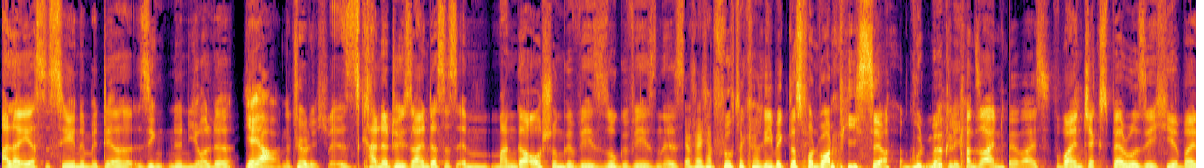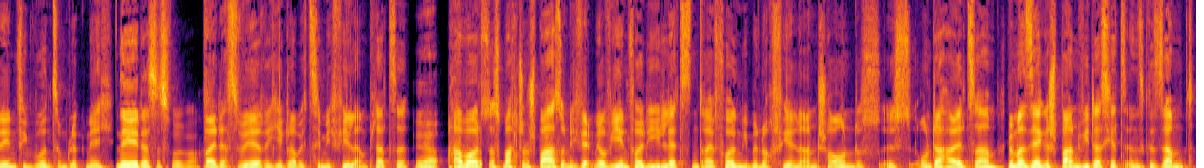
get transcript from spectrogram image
allererste Szene mit der sinkenden Jolle. Ja, ja, natürlich. Es kann natürlich sein, dass es im Manga auch schon gewesen, so gewesen ist. Ja, vielleicht hat Fluch der Karibik das von One Piece, ja. Gut möglich. Kann sein, wer weiß. Wobei einen Jack Sparrow sehe ich hier bei den Figuren zum Glück nicht. Nee, das ist wohl wahr. Weil das wäre hier, glaube ich, ziemlich viel am Platze. Ja. Aber das macht schon Spaß und ich werde mir auf jeden Fall die letzten drei Folgen, die mir noch fehlen, anschauen. Das ist unterhaltsam. Bin mal sehr gespannt, wie das jetzt insgesamt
